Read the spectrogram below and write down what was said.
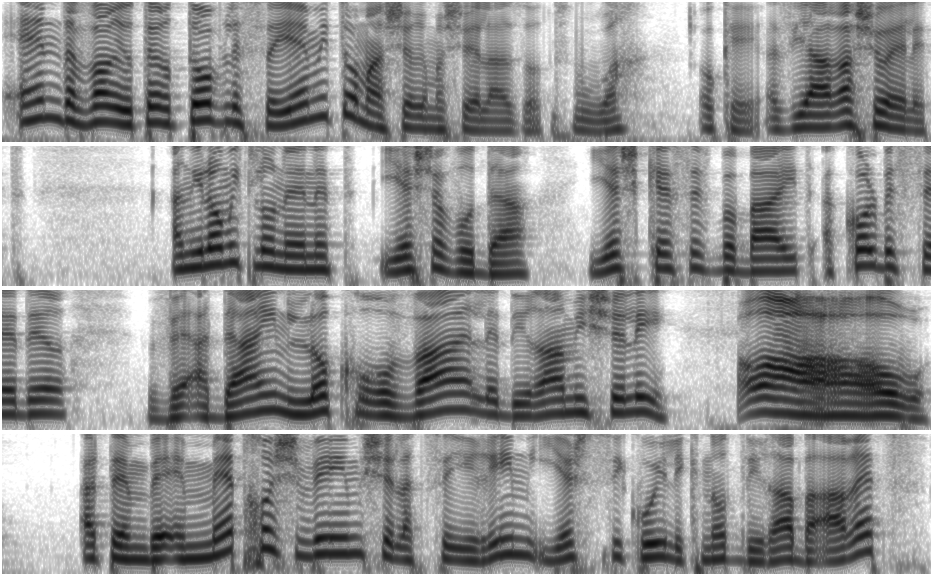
אין דבר יותר טוב לסיים איתו מאשר עם השאלה הזאת. וואה. אוקיי, אז יערה שואלת, אני לא מתלוננת, יש עבודה, יש כסף בבית, הכל בסדר, ועדיין לא קרובה לדירה משלי. וואו! אתם באמת חושבים שלצעירים יש סיכוי לקנות דירה בארץ?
